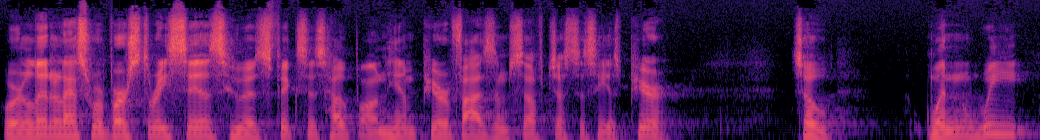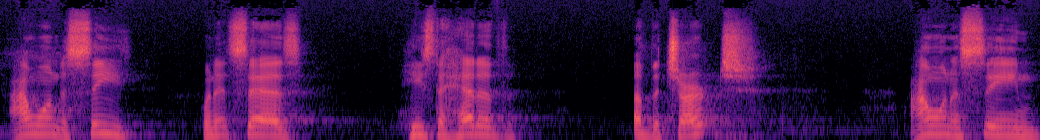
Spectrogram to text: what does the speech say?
Where little that's where verse 3 says, Who has fixed his hope on him purifies himself just as he is pure. So when we, I want to see when it says he's the head of, of the church, I want to see him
